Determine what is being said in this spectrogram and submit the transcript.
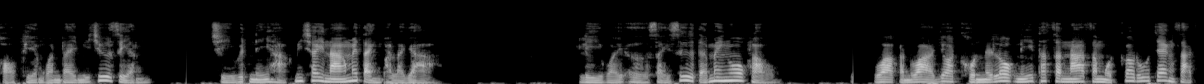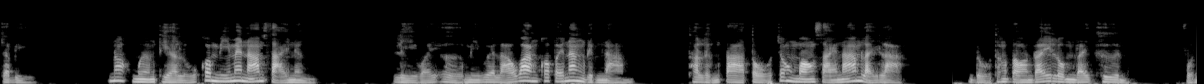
ขอเพียงวันใดมีชื่อเสียง ชีวิตนี้หากไม่ใช่นางไม่แต่งภรรยา หลี่ไวเออร์ใส่ซื่อแต่ไม่โง่เขลาว่ากันว่ายอดคนในโลกนี้ทัศนาสมุทรก็รู้แจ้งศาสตร์กระบี่ นอกเมืองเทียหลูก็มีแม่น้ำสายหนึ่ง ลีไวเออร์มีเวลาว่างก็ไปนั่งริมน้ำถลึงตาโตจ้องมองสายน้ำไหลหลาก ดูทั้งตอนไร้ลมไร้คืน ฝน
